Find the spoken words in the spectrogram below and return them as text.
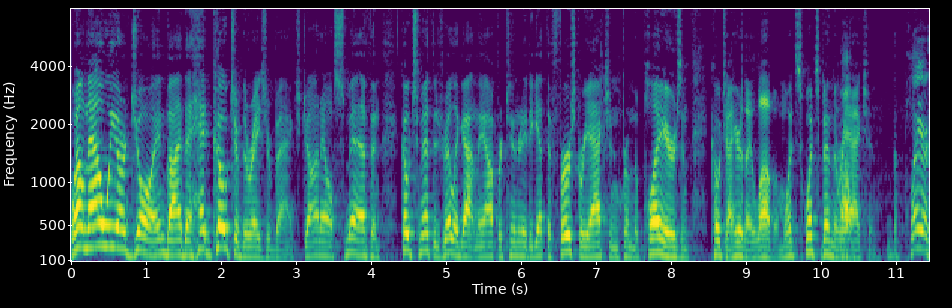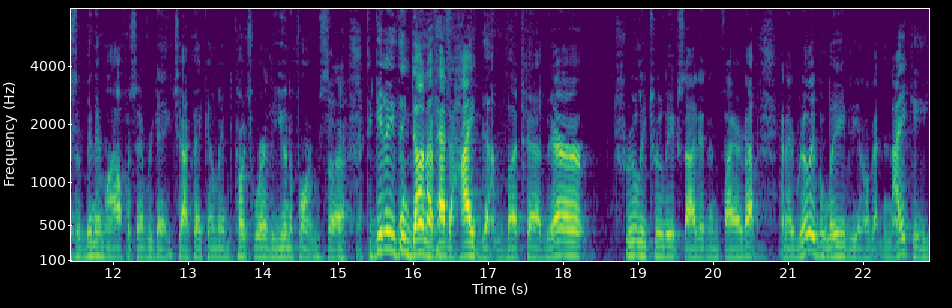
Well, now we are joined by the head coach of the Razorbacks, John L. Smith. And Coach Smith has really gotten the opportunity to get the first reaction from the players. And, Coach, I hear they love him. What's, what's been the reaction? The players have been in my office every day, Chuck. They come in, Coach, wear the uniforms. Uh, to get anything done, I've had to hide them, but uh, they're truly, truly excited and fired up. And I really believe, you know, that Nike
